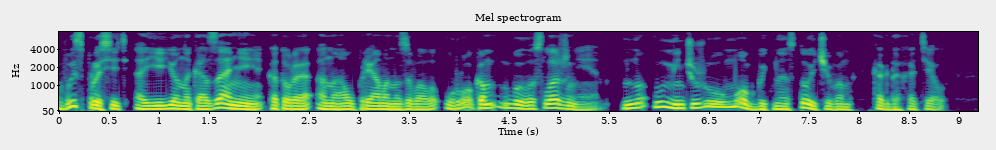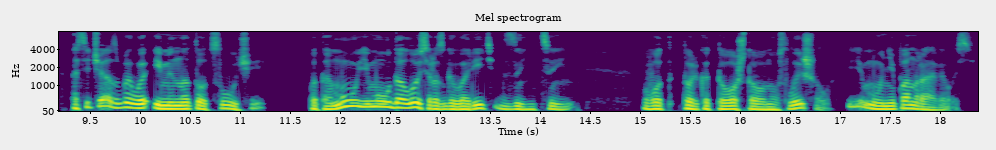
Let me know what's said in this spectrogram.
Выспросить о ее наказании, которое она упрямо называла уроком, было сложнее. Но у Минчжу мог быть настойчивым, когда хотел. А сейчас было именно тот случай. Потому ему удалось разговорить Цзинь-Цинь. Вот только то, что он услышал, ему не понравилось.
